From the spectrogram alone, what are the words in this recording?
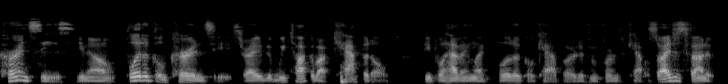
currencies you know political currencies right we talk about capital people having like political capital or different forms of capital so i just found it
